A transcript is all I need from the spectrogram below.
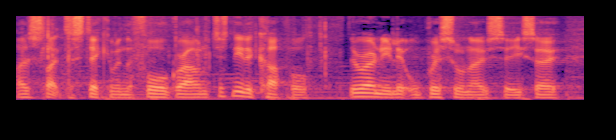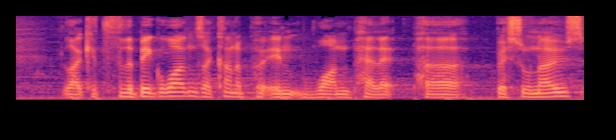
I just like to stick them in the foreground. Just need a couple. They're only little bristle nose, see, so like for the big ones, I kind of put in one pellet per bristle nose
